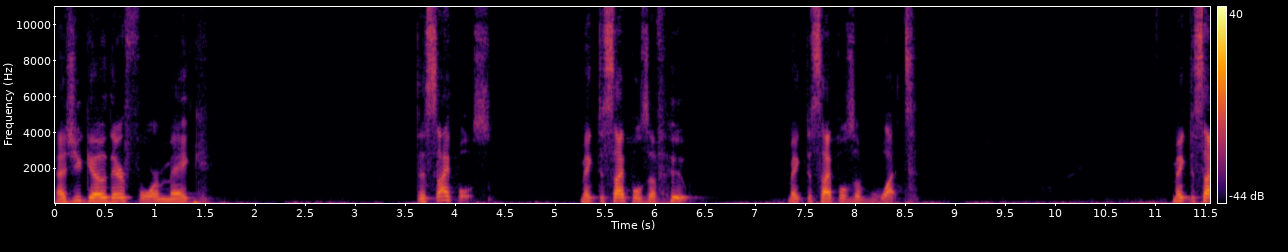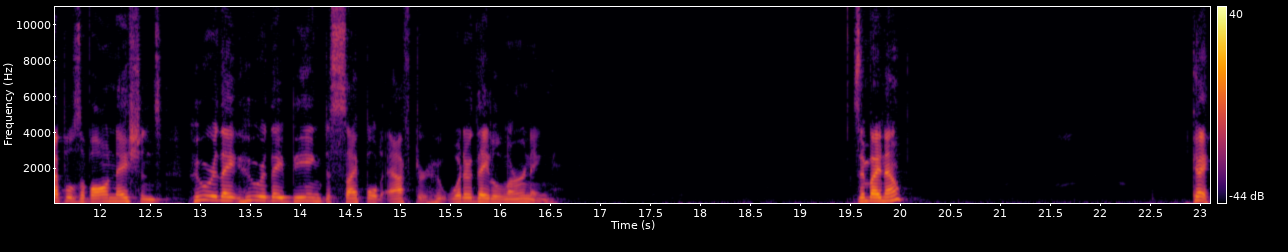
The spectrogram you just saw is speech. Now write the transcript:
As you go, therefore, make disciples. Make disciples of who? Make disciples of what? Make disciples of all nations. Who are they who are they being discipled after? Who, what are they learning? Does anybody know? Okay,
